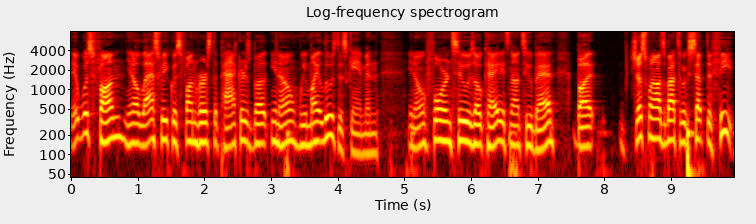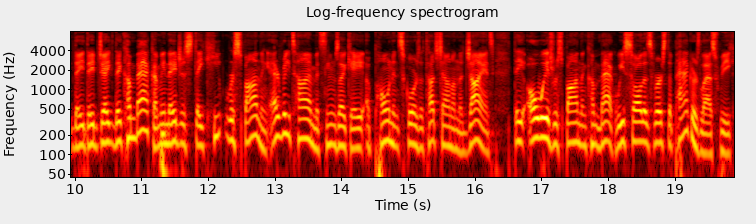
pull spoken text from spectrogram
it was fun. You know, last week was fun versus the Packers, but you know we might lose this game, and you know four and two is okay. It's not too bad, but just when I was about to accept defeat, they they they come back. I mean, they just they keep responding every time. It seems like a opponent scores a touchdown on the Giants. They always respond and come back. We saw this versus the Packers last week.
